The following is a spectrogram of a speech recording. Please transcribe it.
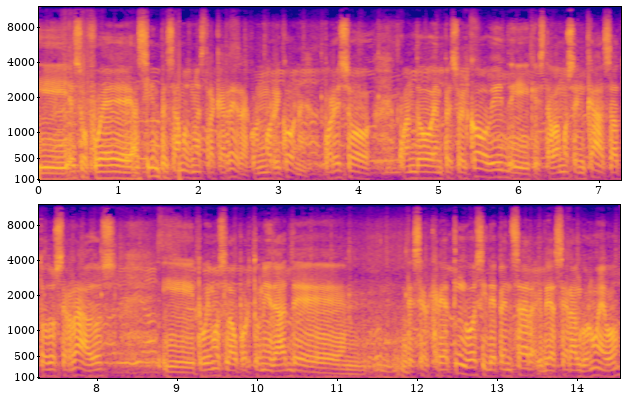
Y eso fue, así empezamos nuestra carrera con Morricone. Por eso cuando empezó el COVID y que estábamos en casa, todos cerrados, y tuvimos la oportunidad de, de ser creativos y de pensar, de hacer algo nuevo,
